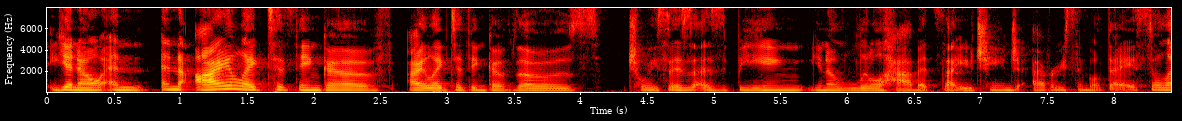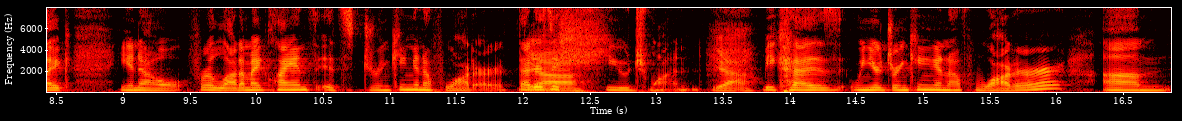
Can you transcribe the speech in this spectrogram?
you know, and and I like to think of I like to think of those choices as being, you know, little habits that you change every single day. So like, you know, for a lot of my clients, it's drinking enough water. That is Yeah. a huge one. Yeah. Because when you're drinking enough water, um,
